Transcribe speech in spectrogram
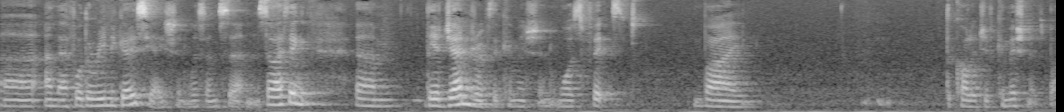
uh, and therefore the renegotiation was uncertain. So I think um, the agenda of the Commission was fixed by the College of Commissioners by,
